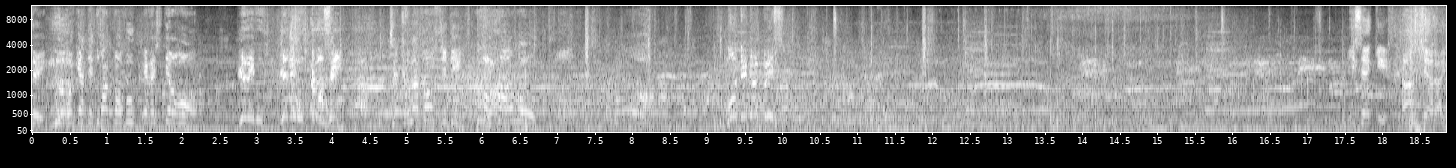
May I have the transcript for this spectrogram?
Regardez droit devant vous et restez en rang. Levez-vous Levez-vous Avancez Chacun avance, j'ai dit. C'est pas un mot. Montez dans le bus. Iseki, Hamcharay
